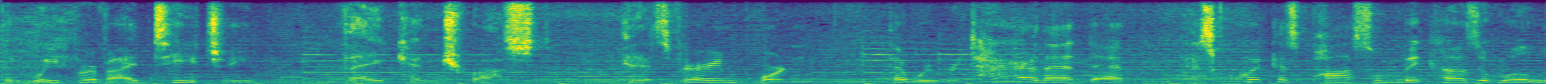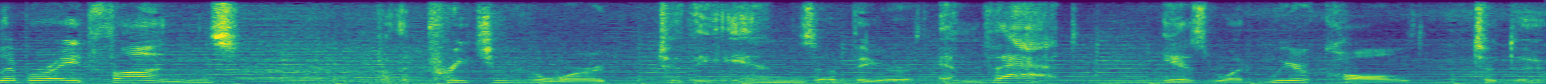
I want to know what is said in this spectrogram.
that we provide teaching they can trust. And it's very important that we retire that debt as quick as possible because it will liberate funds for the preaching of the word to the ends of the earth. And that is what we're called to do.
